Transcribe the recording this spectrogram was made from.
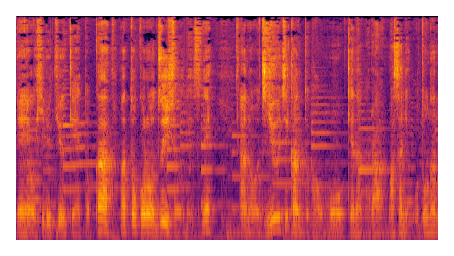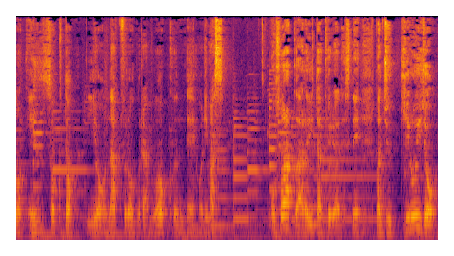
えー、お昼休憩とか、まあ、ところ随所でですね、あの、自由時間とかを設けながら、まさに大人の遠足というようなプログラムを組んでおります。おそらく歩いた距離はですね、まあ、10キロ以上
